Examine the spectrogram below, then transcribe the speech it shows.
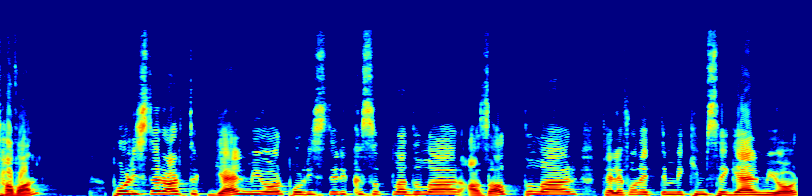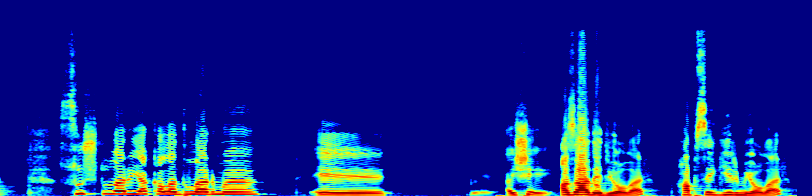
tavan. Polisler artık gelmiyor. Polisleri kısıtladılar, azalttılar. Telefon ettim mi kimse gelmiyor. Suçluları yakaladılar mı? Ee, şey azat ediyorlar. Hapse girmiyorlar.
